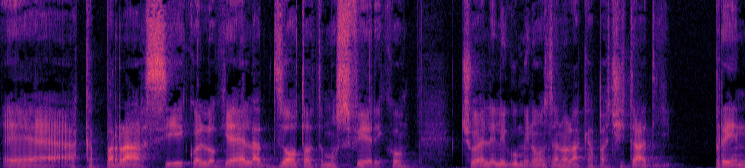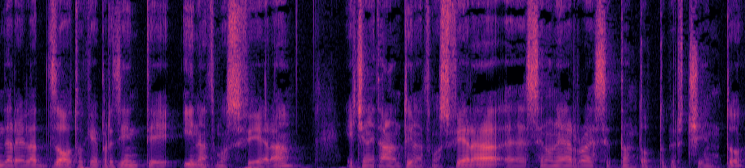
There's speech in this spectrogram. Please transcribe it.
eh, accaparrarsi quello che è l'azoto atmosferico, cioè le leguminose hanno la capacità di prendere l'azoto che è presente in atmosfera, e ce n'è tanto in atmosfera, eh, se non erro è 78%,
